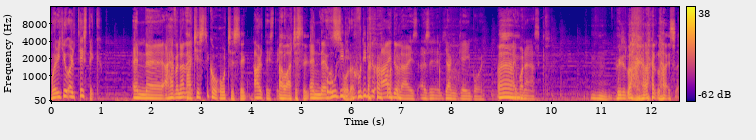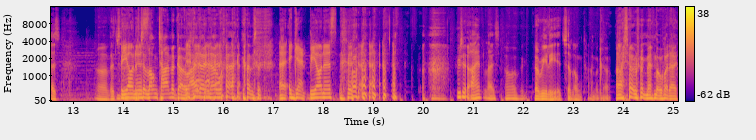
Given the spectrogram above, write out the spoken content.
Were you artistic? And uh, I have another Artistic or autistic? artistic. Oh, artistic. and uh, who did who did you idolize as a young gay boy? Um, I want to ask. Hmm, who did I idolize as? Oh, that's Be a, honest. It's a long time ago. I don't know. I Uh, again, be honest. Who did I idolize? Oh, no, really, it's a long time ago. I don't remember what I.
